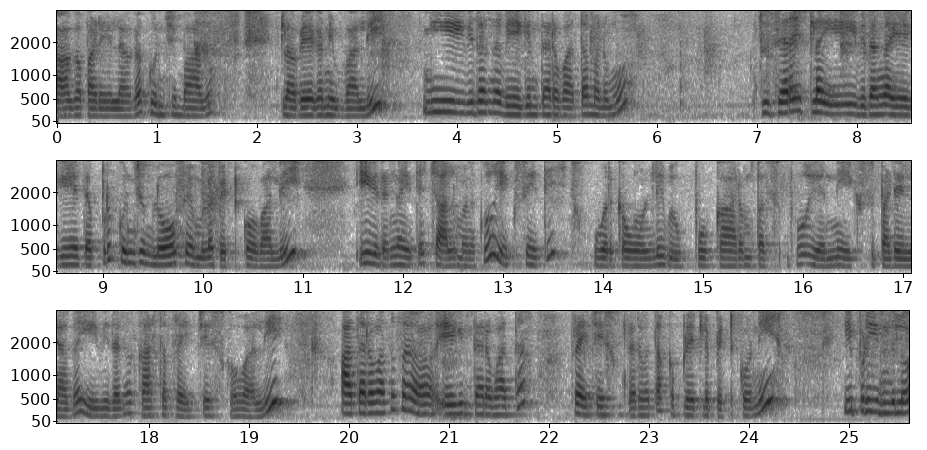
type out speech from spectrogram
బాగా పడేలాగా కొంచెం బాగా ఇట్లా వేగనివ్వాలి. ఈ విధంగా వేగిన తర్వాత మనము చూసారా? ఇట్లా ఈ విధంగా వేగేటప్పుడు కొంచెం లో ఫ్లేమ్లో పెట్టుకోవాలి. ఈ విధంగా అయితే చాలు మనకు ఎగ్స్ అయితే ఊరక ఓన్లీ ఉప్పు కారం పసుపు ఇవన్నీ ఎగ్స్ పడేలాగా ఈ విధంగా కాస్త ఫ్రై చేసుకోవాలి. ఆ తర్వాత వేగిన తర్వాత ఫ్రై చేసుకున్న తర్వాత ఒక ప్లేట్లో పెట్టుకొని ఇప్పుడు ఇందులో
